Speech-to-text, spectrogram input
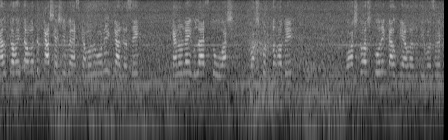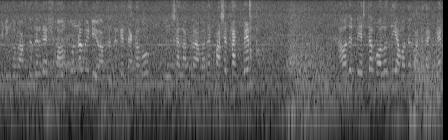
কালকে হয়তো আমাদের কাজ শেষ হবে, আজকে আমাদের অনেক কাজ আছে। কেননা এগুলো আজকে ওয়াশ ওয়াশ করতে হবে। ওয়াশ টোয়াশ করে কালকে আল্লাহ যদি বছরে ফিটিং করব, আপনাদেরকে সম্পূর্ণ ভিডিও আপনাদেরকে দেখাবো। ইনশাল্লাহ আপনারা আমাদের পাশে থাকবেন। আমাদের পেজটা বলো দিয়ে আমাদের পাশে থাকবেন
